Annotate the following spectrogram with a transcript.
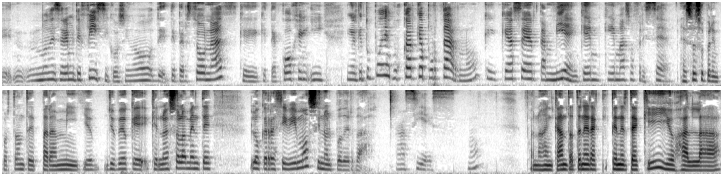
eh, no necesariamente físico, sino de, de personas que, que, te acogen y en el que tú puedes buscar qué aportar, ¿no? ¿Qué, qué hacer también? ¿Qué, qué más ofrecer? Eso es súper importante para mí. Yo, yo veo que, que no es solamente lo que recibimos, sino el poder dar. Así es, ¿no? Pues nos encanta tener, tenerte aquí y ojalá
